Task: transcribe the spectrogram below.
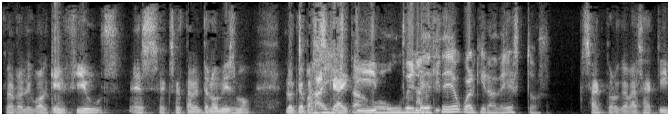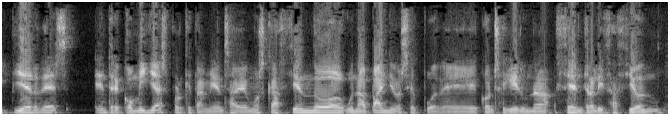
Claro, al igual que en Fuse es exactamente lo mismo. Lo que pasa es que aquí. O VLC o cualquiera de estos. Exacto, lo que pasa es que aquí pierdes, entre comillas, porque también sabemos que haciendo algún apaño se puede conseguir una centralización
